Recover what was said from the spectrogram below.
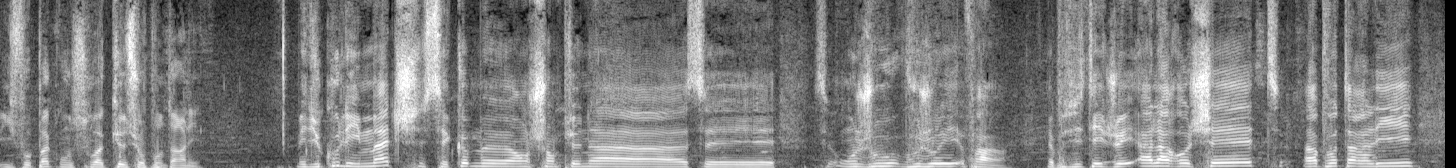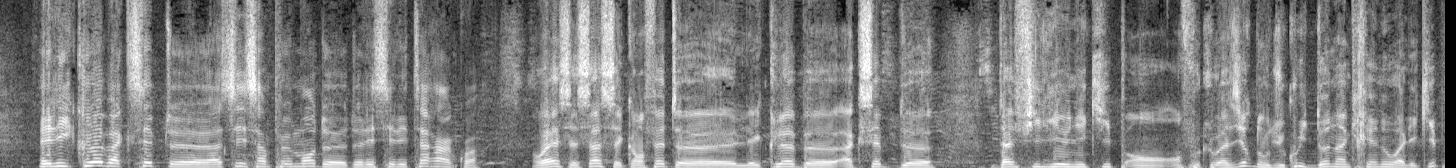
Il faut pas qu'on soit que sur Pontarlier. Mais du coup, les matchs, c'est comme euh, en championnat. C'est, c'est- on joue, vous jouez, enfin, la possibilité de jouer à La Rochette, à Pontarlier, et les clubs acceptent euh, assez simplement de, de laisser les terrains, quoi. Ouais, c'est ça, c'est qu'en fait, euh, les clubs euh, acceptent de- d'affilier une équipe en, en foot loisir, donc du coup, ils donnent un créneau à l'équipe,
